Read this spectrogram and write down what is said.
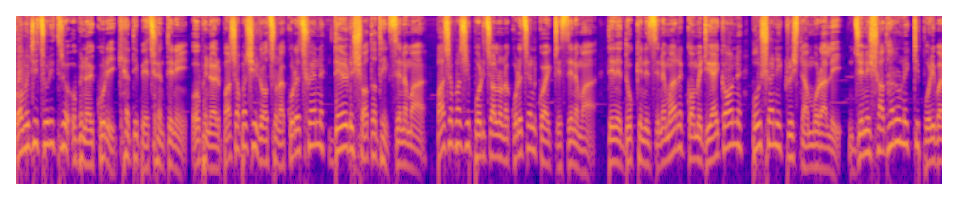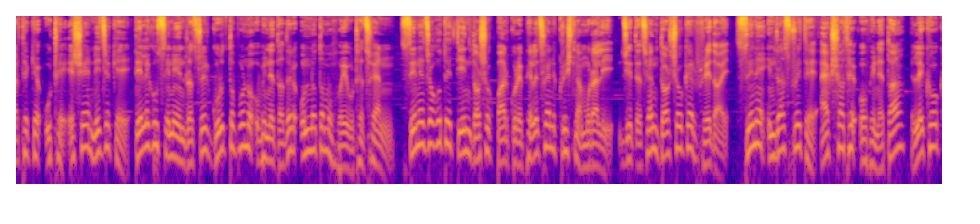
কমেডি চরিত্রে অভিনয় করে খ্যাতি পেয়েছেন তিনি। অভিনয়ের পাশাপাশি রচনা করেছেন দেড় শতাধিক সিনেমা। পাশাপাশি পরিচালনা করেছেন কয়েকটি সিনেমা। তিনি দক্ষিণী সিনেমার কমেডি আইকন পৌশানী কৃষ্ণা মুরালি, যিনি সাধারণ একটি পরিবার থেকে উঠে এসে নিজেকে তেলেগু সিনে ইন্ডাস্ট্রির গুরুত্বপূর্ণ অভিনেতাদের অন্যতম হয়ে উঠেছেন। সিনে জগতে তিন দশক পার করে ফেলেছেন কৃষ্ণা মুরালি, জিতেছেন দর্শকের হৃদয়। সিনে ইন্ডাস্ট্রিতে একসাথে অভিনেতা, লেখক,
